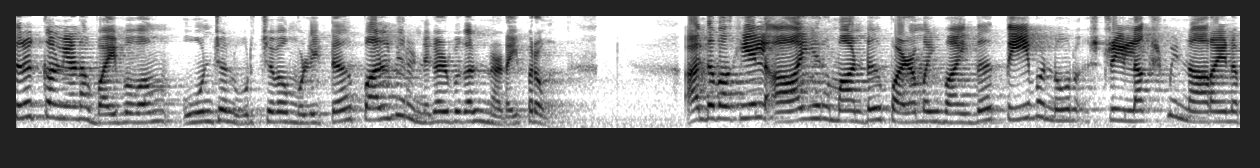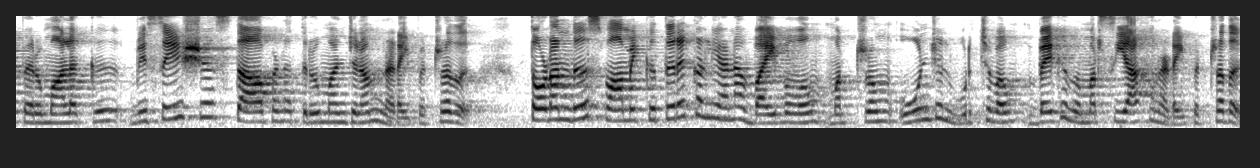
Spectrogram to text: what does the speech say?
திருக்கல்யாண வைபவம் ஊஞ்சல் உற்சவம் உள்ளிட்ட பல்வேறு நிகழ்வுகள் நடைபெறும். அந்த வகையில் ஆயிரம் ஆண்டு பழமை வாய்ந்த தீவனூர் ஸ்ரீ லக்ஷ்மி நாராயண பெருமாளுக்கு விசேஷ ஸ்தாபன திருமஞ்சனம் நடைபெற்றது. தொடர்ந்து சுவாமிக்கு திருக்கல்யாண வைபவம் மற்றும் ஊஞ்சல் உற்சவம் வெகு விமர்சையாக நடைபெற்றது.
